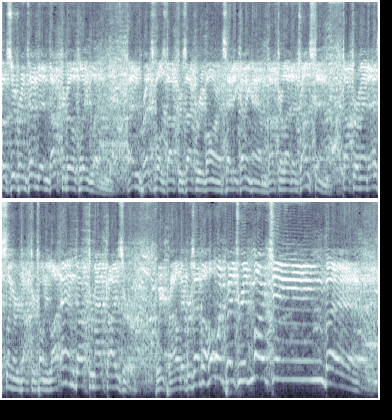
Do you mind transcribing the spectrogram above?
of Superintendent Dr. Bill Cleveland and Principals Dr. Zachary Barnes, Eddie Cunningham, Dr. Lada Johnston, Dr. Amanda Esslinger, Dr. Tony Lott, and Dr. Matt Kaiser, we proudly present the Homewood Patriot Marching Band.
